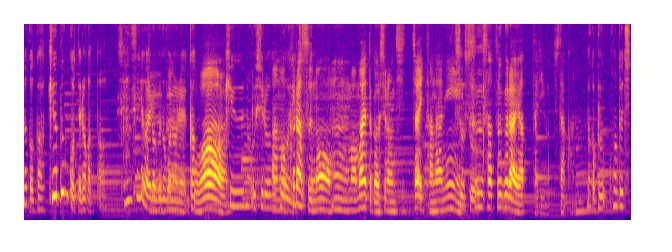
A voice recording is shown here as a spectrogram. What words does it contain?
なんか学級文庫ってなかった？先生が選ぶのかなあれ。こ学は級の後ろのあ方にのクラスの、うんまあ、前とか後ろのちっちゃい棚に数冊ぐらいあったりはしたかな。なんかぶ本当にちっ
